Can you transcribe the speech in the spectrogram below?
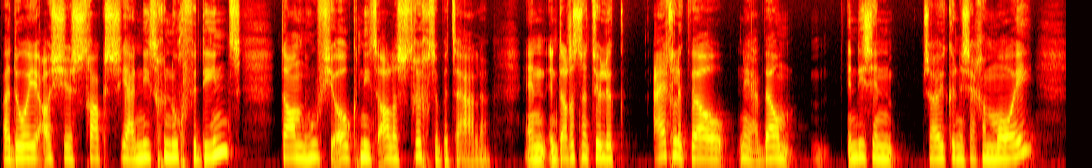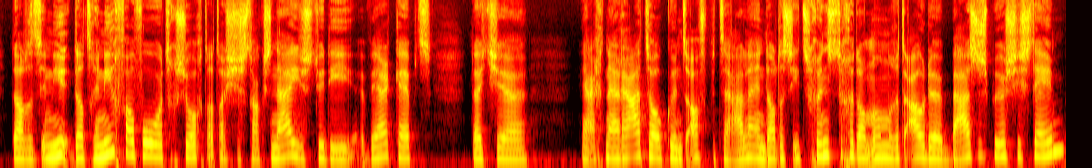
Waardoor je als je straks ja, niet genoeg verdient, dan hoef je ook niet alles terug te betalen. En, en dat is natuurlijk eigenlijk wel, nou ja, wel in die zin zou je kunnen zeggen mooi. Dat, het in, dat er in ieder geval voor wordt gezorgd dat als je straks na je studie werk hebt, dat je ja, echt naar rato kunt afbetalen. En dat is iets gunstiger dan onder het oude basisbeurssysteem.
